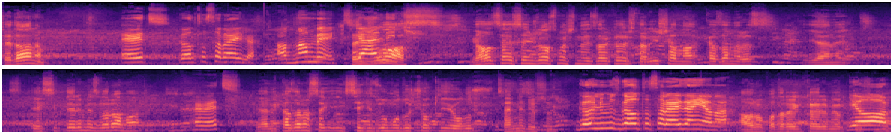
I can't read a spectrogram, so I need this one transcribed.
Seda Hanım, Evet Galatasaraylı. Adnan Bey. Geldik. Louis. Galatasaray. Louis maçındayız arkadaşlar. İnşallah kazanırız. Yani eksiklerimiz var ama Evet. yani kazanırsak ilk 8 umudu çok iyi olur. Sen ne diyorsun? Gönlümüz Galatasaray'dan yana. Avrupa'da renk ayrımı yok diyorsun. Yok. ha?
